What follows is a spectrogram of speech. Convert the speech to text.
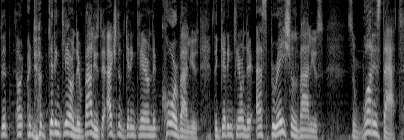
that are, are, getting clear on their values. They're actually not getting clear on their core values. They're getting clear on their aspirational values. So, what is that?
